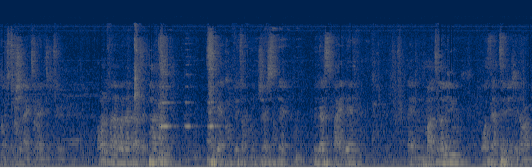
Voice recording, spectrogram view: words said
Constitution 1992, I want to find out whether there's a party see a conflict of interest there. Because by then, and Martin Amidu was the Attorney General,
